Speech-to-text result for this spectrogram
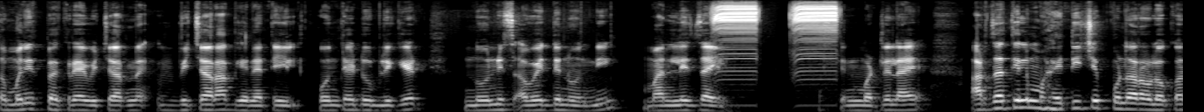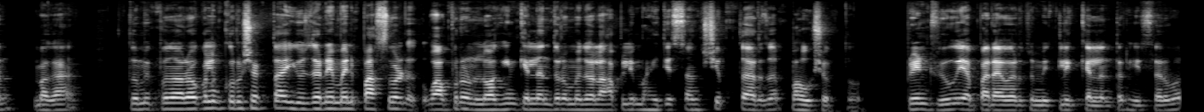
संबंधित प्रक्रिया विचारण्या विचारात घेण्यात येईल. कोणत्याही डुप्लिकेट नोंदणीस अवैध नोंदणी मानली जाईल. त्यांनी म्हटलेलं आहे. अर्जातील माहितीचे पुनरावलोकन. बघा तुम्ही पुनरावलोकन करू शकता. युजर नेम आणि पासवर्ड वापरून लॉग इन केल्यानंतर उमेदवार आपली माहिती संक्षिप्त अर्ज पाहू शकतो. प्रिंट व्ह्यू या पर्यायावर तुम्ही क्लिक केल्यानंतर ही सर्व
